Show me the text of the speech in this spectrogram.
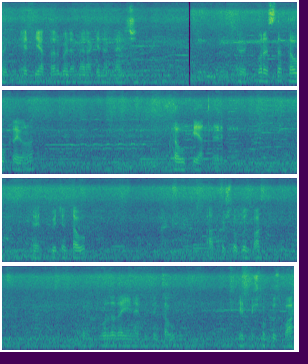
Evet, et fiyatları böyle merak edenler için. Evet, burası da tavuk rayonu. Tavuk fiyatları. Evet, bütün tavuk 69 bak. Evet, burada da yine bütün tavuk 79 bak.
